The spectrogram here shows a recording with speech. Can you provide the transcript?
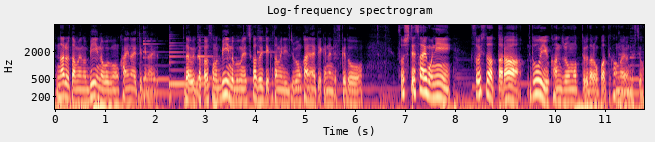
なるための B の部分を変えないといけないだだからその B の部分に近づいていくために自分を変えないといけないんですけどそして最後にそういう人だったらどういう感情を持ってるだろうかって考えるんですよ。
